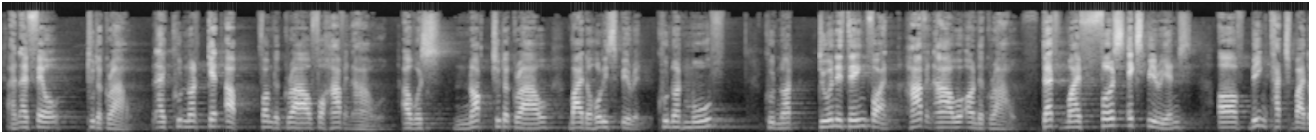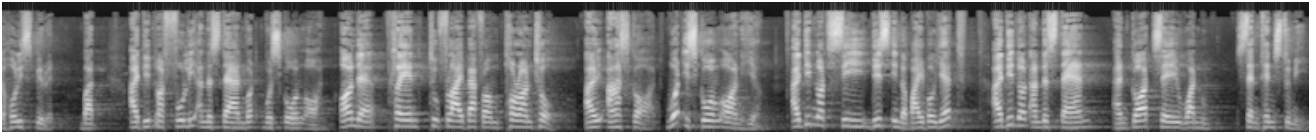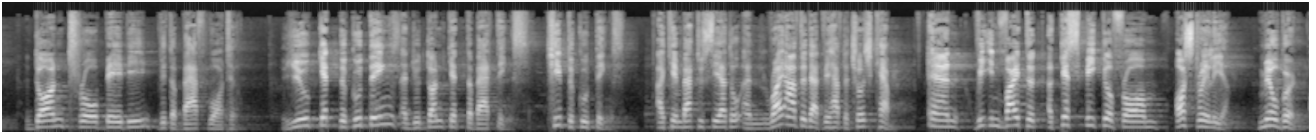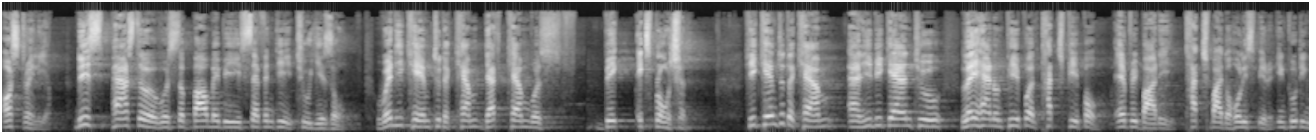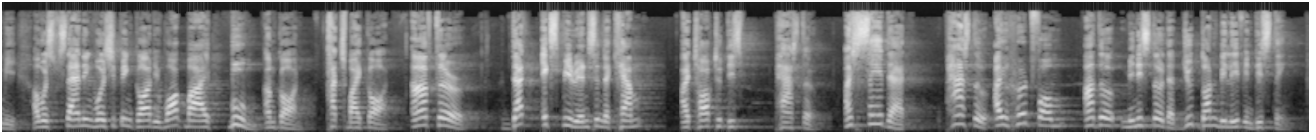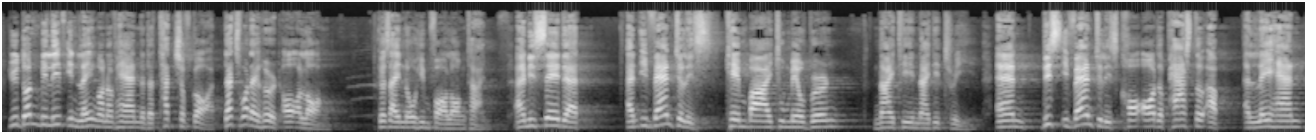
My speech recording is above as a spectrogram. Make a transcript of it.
and I fell to the ground. I could not get up from the ground for half an hour. I was knocked to the ground by the Holy Spirit. Could not move, could not do anything for half an hour on the ground. That's my first experience of being touched by the Holy Spirit. But I did not fully understand what was going on. On the plane to fly back from Toronto, I asked God, What is going on here? I did not see this in the Bible yet. I did not understand. And God say one sentence to me Don't throw baby with the bath water. You get the good things and you don't get the bad things. Keep the good things. I came back to Seattle, and right after that, we have the church camp. And we invited a guest speaker from Australia, Melbourne, Australia. This pastor was about maybe 72 years old. When he came to the camp, that camp was big explosion. He came to the camp and he began to lay hand on people and touch people. Everybody touched by the Holy Spirit, including me. I was standing worshiping God. He walked by, boom, I'm gone. Touched by God. After that experience in the camp, I talked to this pastor. I said that, Pastor, I heard from other minister that you don't believe in this thing. You don't believe in laying on of hand and the touch of God. That's what I heard all along because I know him for a long time. And he said that an evangelist came by to Melbourne 1993. And this evangelist called all the pastor up and lay hand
